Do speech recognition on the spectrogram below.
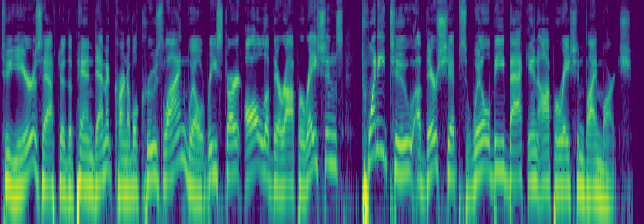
Two years after the pandemic, Carnival Cruise Line will restart all of their operations. 22 of their ships will be back in operation by March.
